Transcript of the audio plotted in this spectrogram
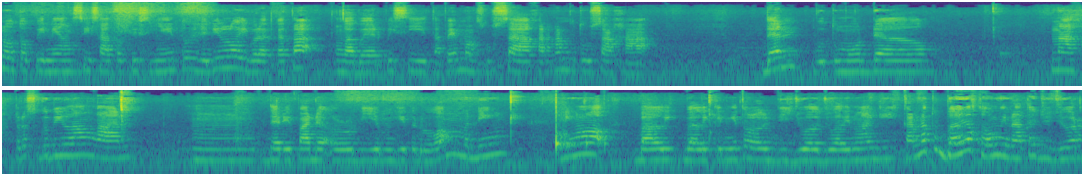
nutupin yang si satu PC-nya itu. Jadi lo ibarat kata nggak bayar PC tapi emang susah karena kan butuh usaha. Dan butuh modal. Nah terus gue bilang kan hmm, daripada lo diem gitu doang mending mending lo balik balikin gitu lo dijual jualin lagi. Karena tuh banyak tuh minatnya jujur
